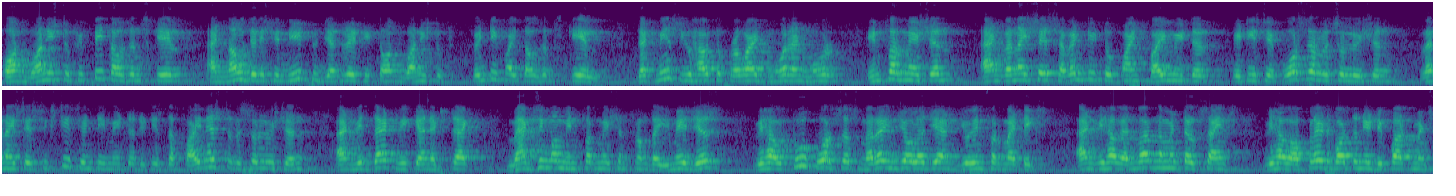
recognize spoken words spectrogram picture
on 1 is to 50,000 scale and now there is a need to generate it on 1 is to 25,000 scale. That means you have to provide more and more information and when I say 72.5 meter, it is a coarser resolution. When I say 60 centimeter, it is the finest resolution and with that we can extract maximum information from the images. We have two courses, marine geology and geoinformatics and we have environmental science. We have applied botany departments.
